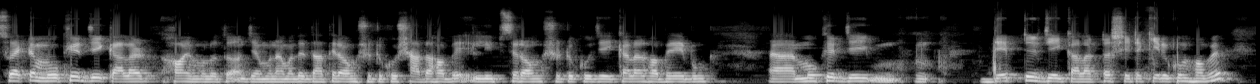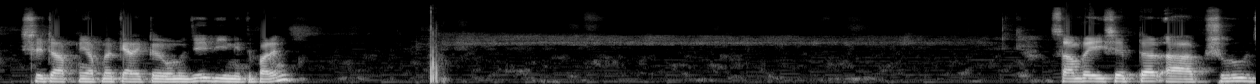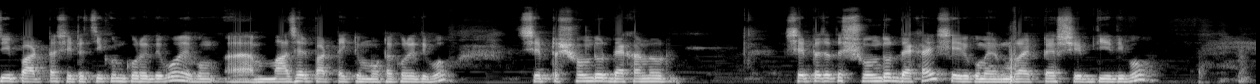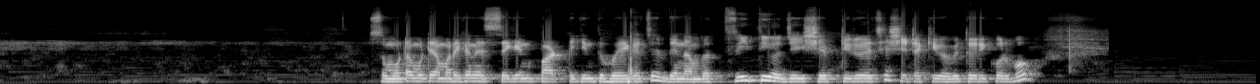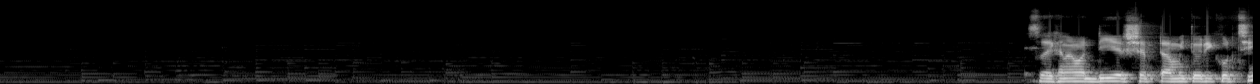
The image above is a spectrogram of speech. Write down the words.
সো একটা মুখের যে কালার হয় মূলত, যেমন আমাদের দাঁতের অংশটুকু সাদা হবে লিপসের অংশটুকু যেই কালার হবে এবং মুখের যেই ডেপথের যেই কালারটা সেটা কীরকম হবে, সেটা আপনি আপনার ক্যারেক্টার অনুযায়ী দিয়ে নিতে পারেন। সো আমরা এই শেপটার শুরুর যে পার্টটা সেটা চিকন করে দেব এবং মাঝের পার্টটা একটু মোটা করে দেব। শেপটা সুন্দর দেখানোর শেপটা যাতে সুন্দর দেখায় সেই রকম আমরা একটা শেপ দিয়ে দিব। সো মোটামুটি আমার এখানে সেকেন্ড পার্টটি কিন্তু হয়ে গেছে। দেন আমরা তৃতীয় যেই শেপটি রয়েছে সেটা কীভাবে তৈরি করব? সো এখানে আমার ডি এর শেপটা আমি তৈরি করছি।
